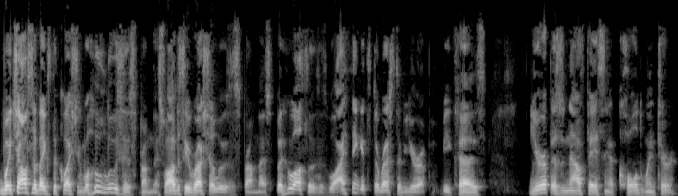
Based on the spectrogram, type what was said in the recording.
Which also begs the question well, who loses from this? Well, obviously, Russia loses from this, but who else loses? Well, I think it's the rest of Europe because Europe is now facing a cold winter,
